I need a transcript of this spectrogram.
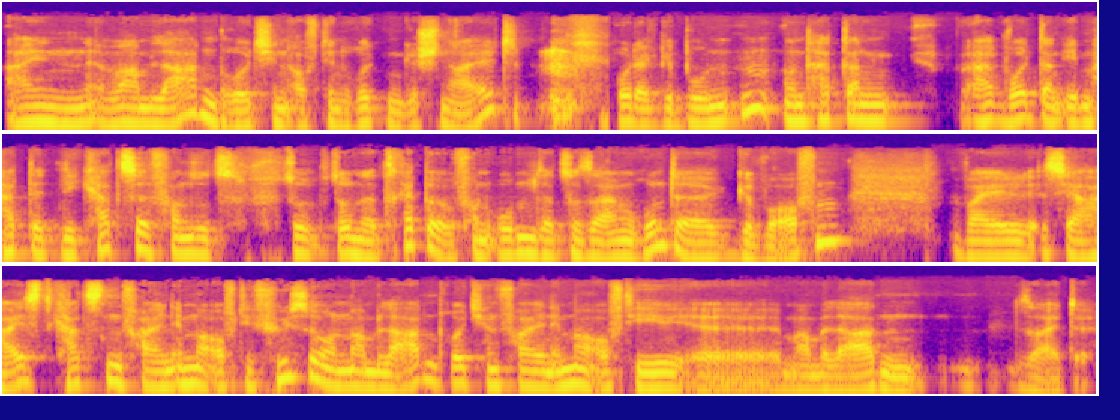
ein Marmeladenbrötchen auf den Rücken geschnallt oder gebunden und hat dann, wollte dann eben, hat die Katze von so, so, so einer Treppe von oben sozusagen runtergeworfen, weil es ja heißt, Katzen fallen immer auf die Füße und Marmeladenbrötchen fallen immer auf die äh, Marmeladenseite.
